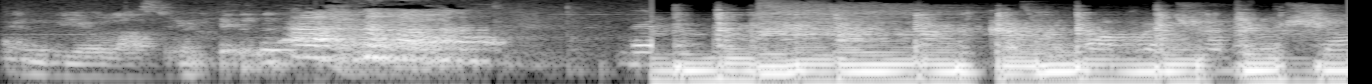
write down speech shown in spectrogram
And we have last day. Cause we want retribution.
